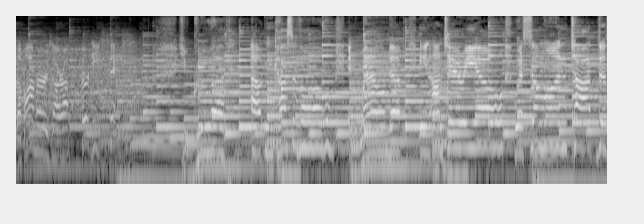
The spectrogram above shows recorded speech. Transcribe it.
the Bombers are up 36. You grew up out in Kosovo and wound up in Ontario, where someone taught the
